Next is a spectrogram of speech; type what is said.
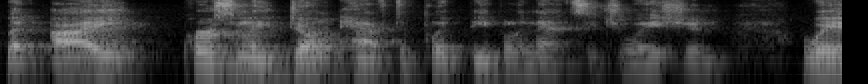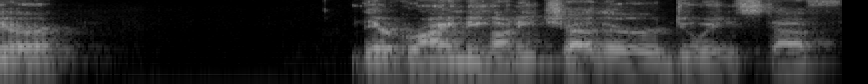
But i personally don't have to put people in that situation where they're grinding on each other or doing stuff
